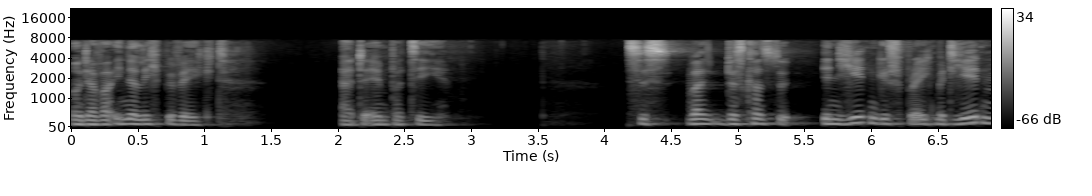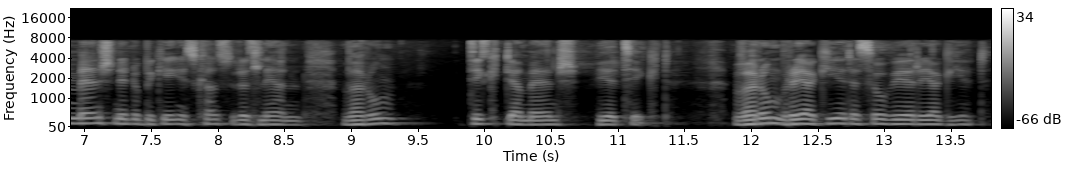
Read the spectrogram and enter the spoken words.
Und er war innerlich bewegt. Er hatte Empathie. Das, ist, das kannst du in jedem Gespräch mit jedem Menschen, den du begegnest, kannst du das lernen. Warum tickt der Mensch, wie er tickt? Warum reagiert er so, wie er reagiert?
